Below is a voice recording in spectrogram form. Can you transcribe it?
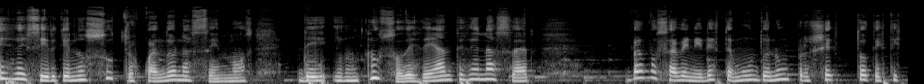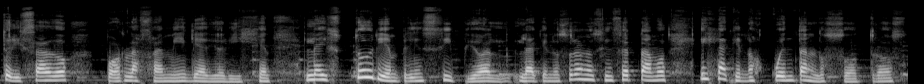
Es decir, que nosotros cuando nacemos, de, incluso desde antes de nacer, vamos a venir a este mundo en un proyecto que está historizado por la familia de origen. La historia en principio, la que nosotros nos insertamos, es la que nos cuentan los otros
